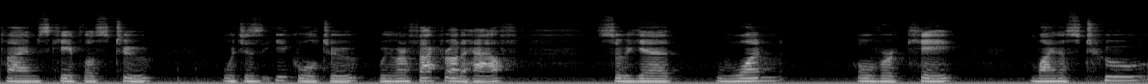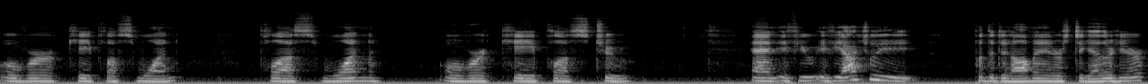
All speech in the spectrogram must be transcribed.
times k plus 2, which is equal to, we're going to factor out a half, so we get 1 over k minus 2 over k plus 1 plus 1 over k plus 2. And if you if you actually put the denominators together here,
